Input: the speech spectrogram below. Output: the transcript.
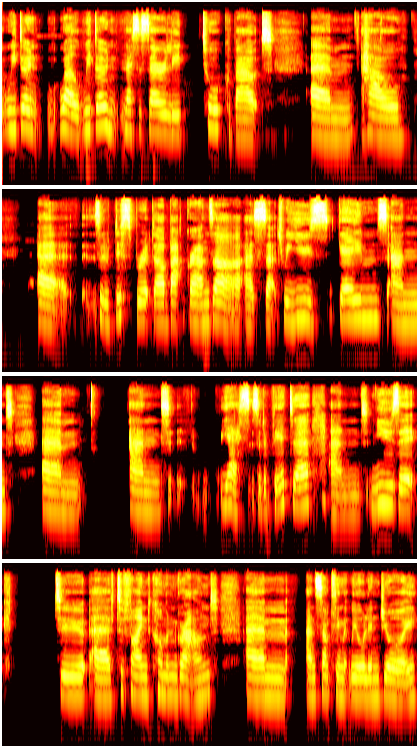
we don't, well, we don't necessarily talk about um, how uh, sort of disparate our backgrounds are as such. We use games and um, and yes, sort of theatre and music to uh, to find common ground um, and something that we all enjoy.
